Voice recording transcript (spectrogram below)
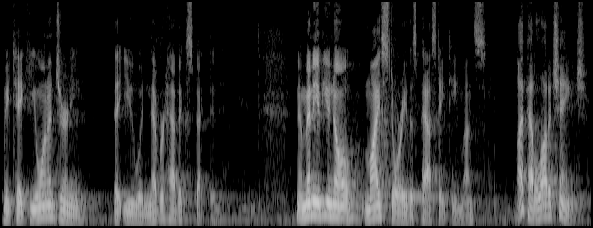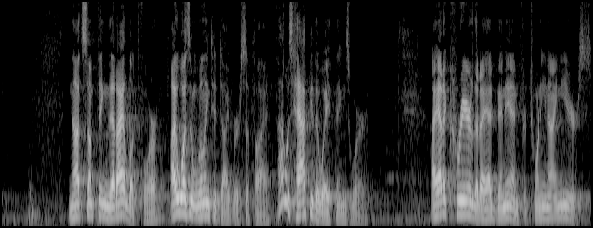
may take you on a journey that you would never have expected. Now, many of you know my story this past 18 months. I've had a lot of change. Not something that I looked for. I wasn't willing to diversify. I was happy the way things were. I had a career that I had been in for 29 years.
